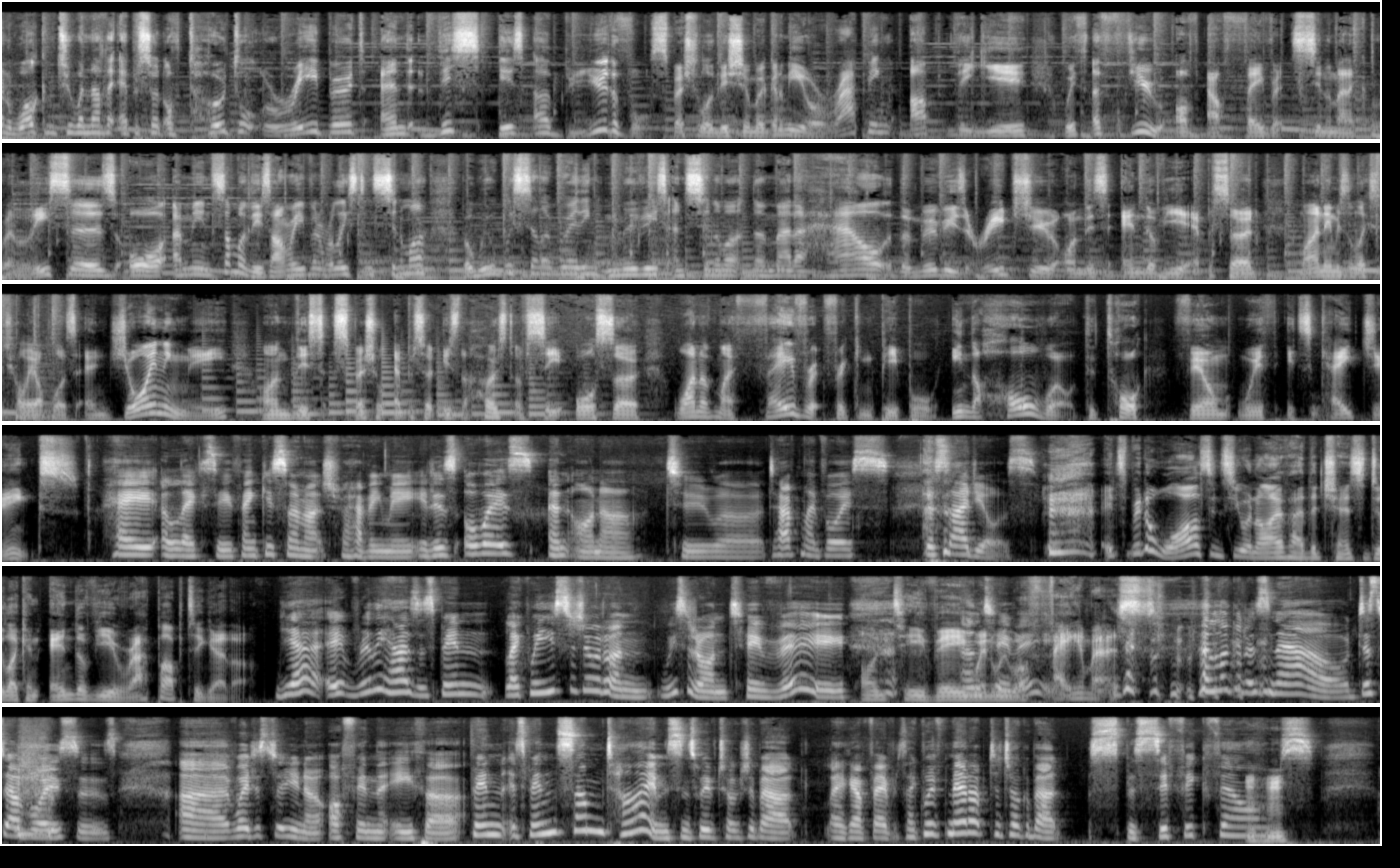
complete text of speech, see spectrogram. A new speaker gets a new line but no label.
And welcome to another episode of Total Reboot, and this is a beautiful special edition. We're going to be wrapping up the year with a few of our favorite cinematic releases, or I mean, some of these aren't even released in cinema, but we'll be celebrating movies and cinema no matter how the movies reach you on this end of year episode. My name is Alexei Toliopoulos, and joining me on this special episode is the host of See Also, one of my favorite freaking people in the whole world to talk film with. It's Kate Jinx.
Hey, Alexei, thank you so much for having me. It is always an honor to uh, to have my voice beside yours.
It's been a while since you and I have had the chance to do like an end of year wrap up together.
Yeah, it really has. It's been like we used to do it on we used to do it on TV.
On TV
On
when we were famous.
and look at us now, just our voices. Uh, we're just you know off in the ether. It's been it's been some time since we've talked about like our favorites. Like we've met up to talk about specific films,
